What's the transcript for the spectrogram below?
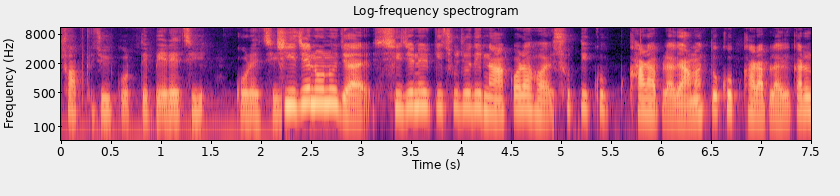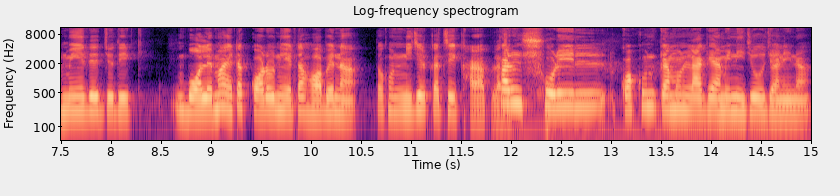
সব কিছুই করতে পেরেছি, করেছি। সিজন অনুযায়ী, সিজনের কিছু যদি না করা হয়, সত্যি খুব খারাপ লাগে, আমার তো খুব খারাপ লাগে। কারণ মেয়েদের যদি বলে, মা, এটা করনি, এটা হবে না। তখন নিজের কাছেই খারাপ লাগে। কারণ শরীর কখন কেমন লাগে আমি নিজেও জানি না।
